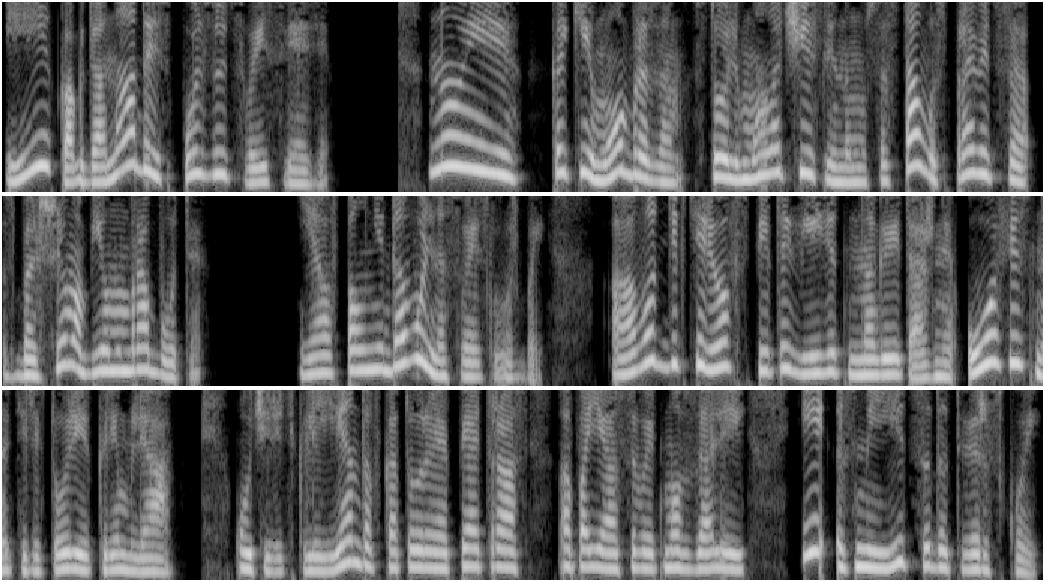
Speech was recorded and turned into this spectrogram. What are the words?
и, когда надо, использует свои связи. Ну и каким образом столь малочисленному составу справиться с большим объемом работы? Я вполне довольна своей службой. А вот Дегтярев спит и видит многоэтажный офис на территории Кремля, очередь клиентов, которые пять раз опоясывает мавзолей, и змеится до Тверской.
